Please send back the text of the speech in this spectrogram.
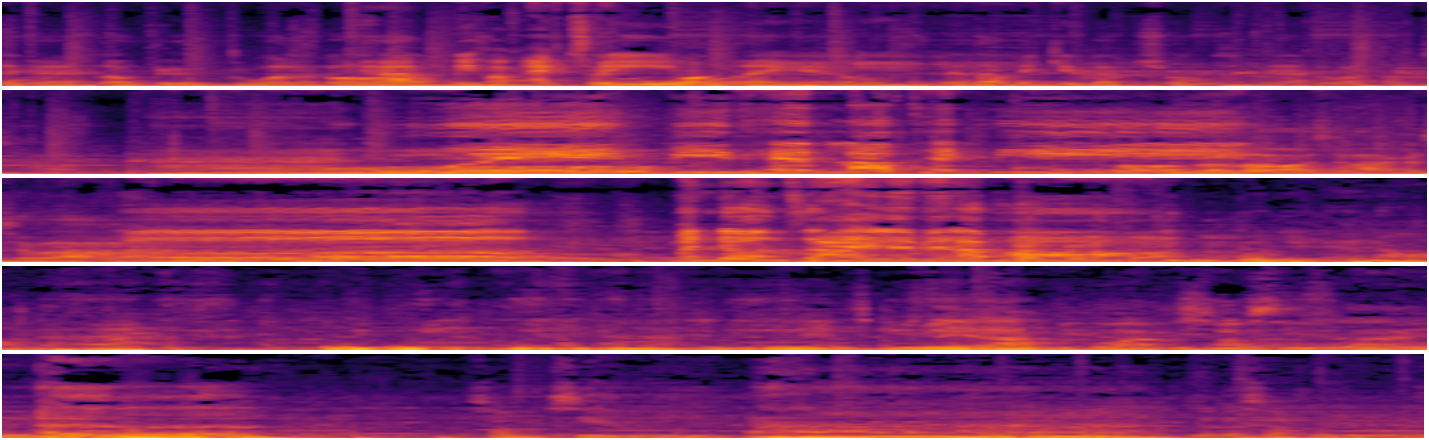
ยังไงเราตื่นตัวแล้วก็ครับมีความ active ไม่ง่วงอะไรเงี้ยครับผมอืมแนะนำให้กินแบบช่วงทำงานหรือว่าตอนเช้าอ่าอุ้ยมีเทคลับเทคนิหล่อคก็หล่อฉลาดก็ฉลาดเออ มันโดนใจเลยไหมล่ะพ่อทุกคนอย่างแน่นอนนะฮะอุ้ยอุ้ยคุยรายการอะพี่มีนพี่มีถามพี่ว่าพี่ชอบสีอะไร เออ ชอบทุกสีอ่าแล้วก็ชอบเธอด้วย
